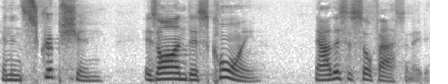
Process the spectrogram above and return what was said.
and inscription is on this coin? Now, this is so fascinating.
